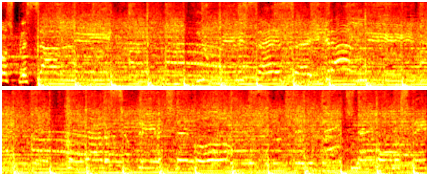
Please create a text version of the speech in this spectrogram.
noč plesali, Večne bolesti, večne bolesti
